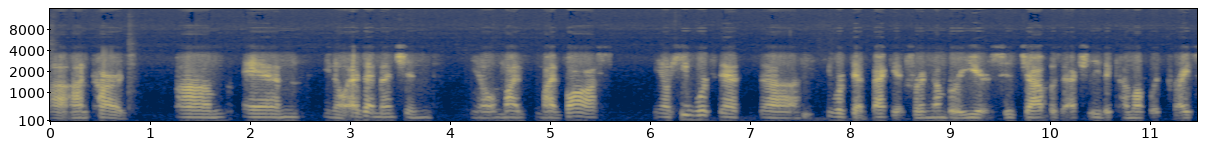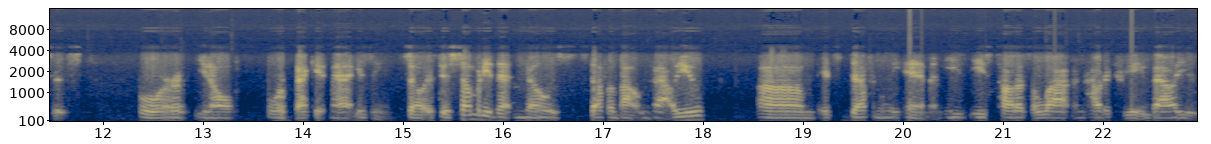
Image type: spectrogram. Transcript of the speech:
uh, on cards. Um, and, you know, as I mentioned, you know, my, my boss, you know, he worked at, uh, he worked at Beckett for a number of years. His job was actually to come up with prices for, you know, for Beckett magazine. So if there's somebody that knows stuff about value, um, it's definitely him. And he's, he's taught us a lot on how to create value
